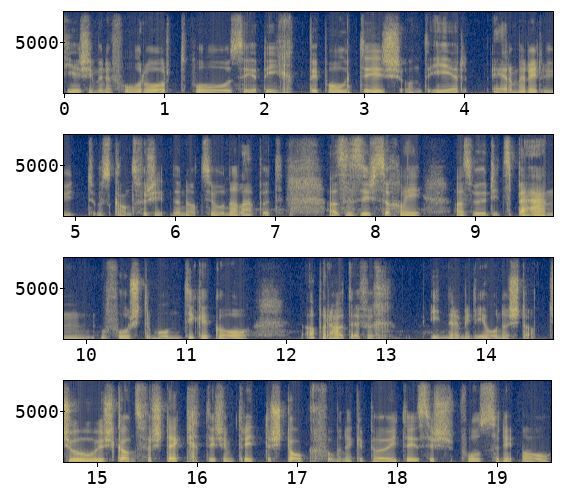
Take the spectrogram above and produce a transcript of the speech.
Die ist in einem Vorort, wo sehr dicht bebaut ist und eher ärmere Leute aus ganz verschiedenen Nationen leben. Also es ist so ein bisschen, als würde ich zu Bern auf Ostermundigen gehen, aber halt einfach in einer Millionenstadt. Die Schule ist ganz versteckt, ist im dritten Stock von einem Gebäude. Es ist von nicht mal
